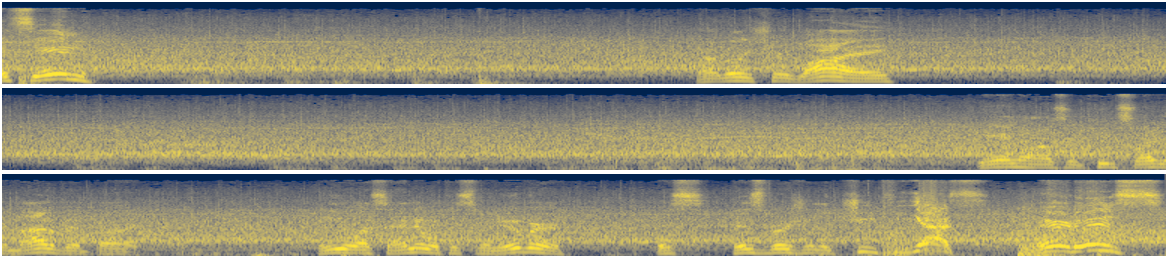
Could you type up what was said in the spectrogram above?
It's in. Not really sure why. Danhausen keeps letting him out of it, but he wants to end it with this maneuver. This his version of the cheat. Yes! There it is!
